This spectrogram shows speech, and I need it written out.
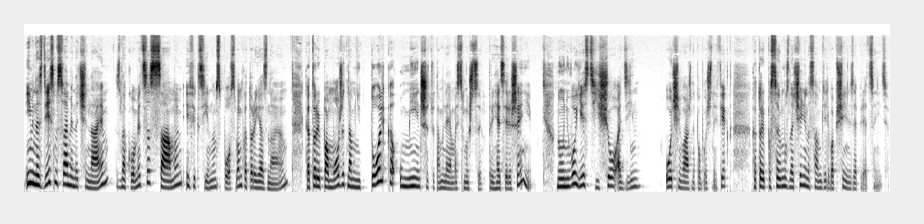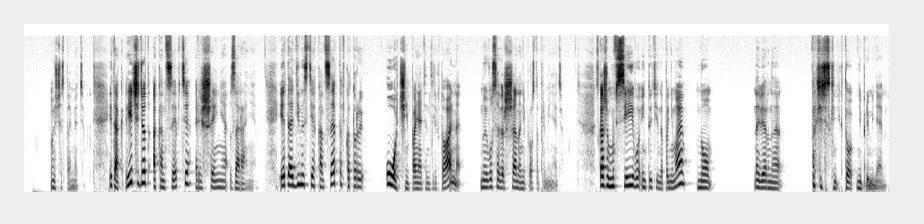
Именно здесь мы с вами начинаем знакомиться с самым эффективным способом, который я знаю, который поможет нам не только уменьшить утомляемость мышцы принятия решений, но у него есть еще один очень важный побочный эффект, который по своему значению на самом деле вообще нельзя переоценить. Вы сейчас поймете. Итак, речь идет о концепте решения заранее. И это один из тех концептов, который очень понятен интеллектуально, но его совершенно не просто применять. Скажем, мы все его интуитивно понимаем, но, наверное, практически никто не применяем.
